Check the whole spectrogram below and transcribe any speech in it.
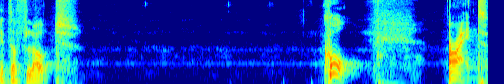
It's a float. Cool. Alright,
